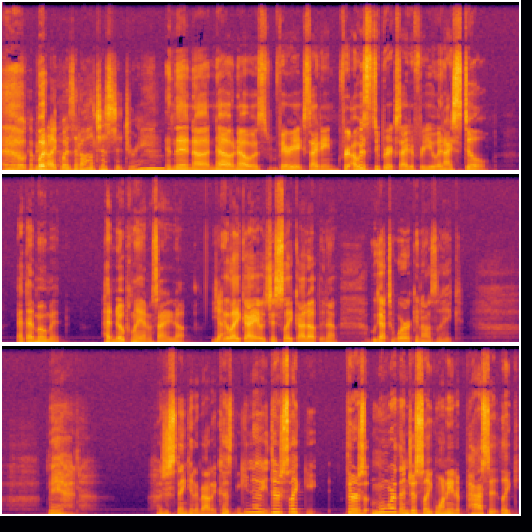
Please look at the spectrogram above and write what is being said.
And you woke up and But- you're like, was it all just a dream? And then uh, no, no, it was very exciting. For I was super excited for you, and I still, at that moment, had no plan of signing up. Yeah. like I was just like got up and I, we got to work, and I was like, man, I was just thinking about it because you know, there's like, there's more than just like wanting to pass it. Like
